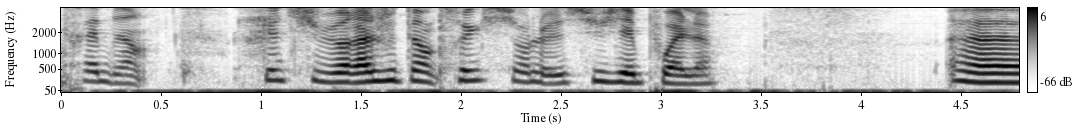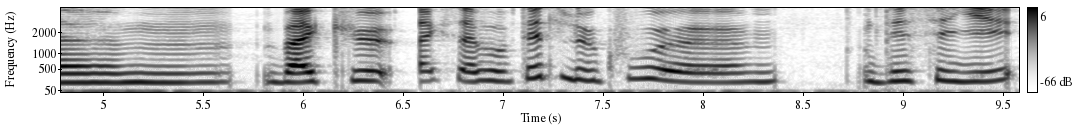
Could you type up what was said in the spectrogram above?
Très bien. Est-ce que tu veux rajouter un truc sur le sujet poil? Euh, bah que, bah que ça vaut peut-être le coup euh, d'essayer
